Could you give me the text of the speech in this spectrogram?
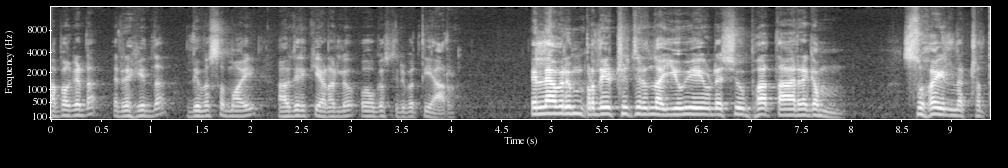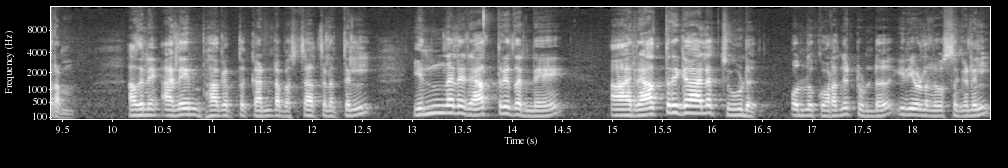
അപകടരഹിത ദിവസമായി അവതരിക്കുകയാണല്ലോ ഓഗസ്റ്റ് ഇരുപത്തിയാറ്. എല്ലാവരും പ്രതീക്ഷിച്ചിരുന്ന യു എയുടെ ശുഭ താരകം സുഹൈൽ നക്ഷത്രം. അതിനെ അലൈൻ ഭാഗത്ത് കണ്ട പശ്ചാത്തലത്തിൽ ഇന്നലെ രാത്രി തന്നെ ആ രാത്രികാല ചൂട് ഒന്ന് കുറഞ്ഞിട്ടുണ്ട്. ഇനിയുള്ള ദിവസങ്ങളിൽ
